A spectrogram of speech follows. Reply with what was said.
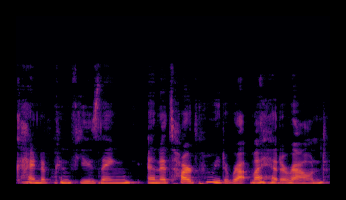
kind of confusing, and it's hard for me to wrap my head around.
